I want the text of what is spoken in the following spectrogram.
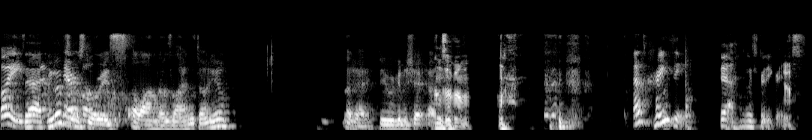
Oy, Dad, you have terrible. some stories along those lines, don't you? Okay, you were going to share. Tons of them. That's crazy. Yeah, it was pretty great. Yes.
